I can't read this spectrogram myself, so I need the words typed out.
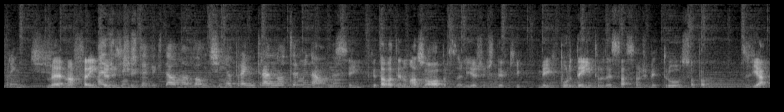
frente. É, na frente Mas a gente, teve que dar uma voltinha pra entrar no terminal, né? Sim, porque tava tendo umas obras ali, a gente teve que ir meio que por dentro da estação de metrô, só pra desviar.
